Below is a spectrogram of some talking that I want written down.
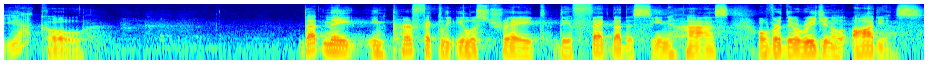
yucko. That may imperfectly illustrate the effect that the scene has over the original audience.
